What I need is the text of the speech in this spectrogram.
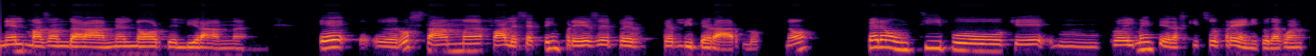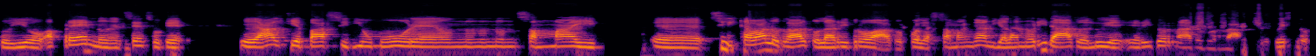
nel Mazandaran, nel nord dell'Iran. E eh, Rostam fa le sette imprese per, per liberarlo, no? Però un tipo che mh, probabilmente era schizofrenico da quanto io apprendo, nel senso che eh, alti e bassi di umore, non, non, non sa mai eh, sì, il cavallo tra l'altro l'ha ritrovato, poi a Samangan gliel'hanno ridato e lui è, è ritornato con Ratch. Questo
